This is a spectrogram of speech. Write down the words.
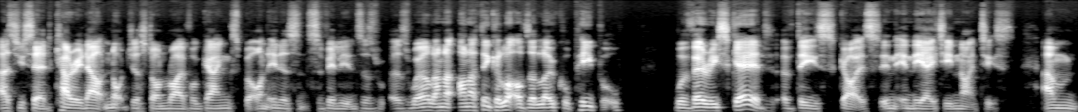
As you said, carried out not just on rival gangs, but on innocent civilians as as well. And and I think a lot of the local people were very scared of these guys in, in the 1890s. Um,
